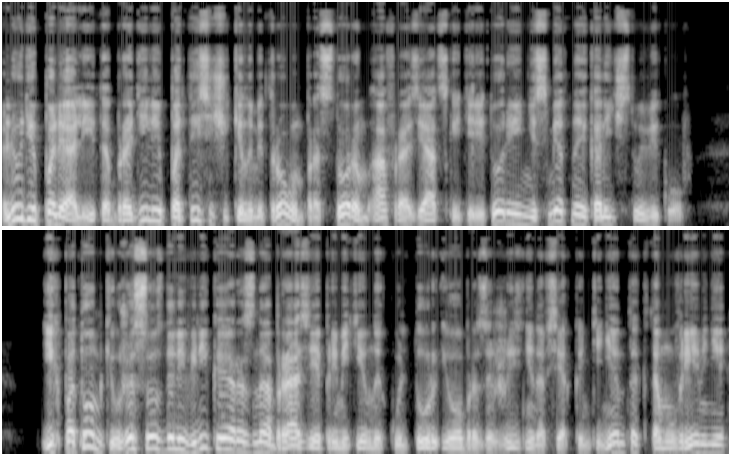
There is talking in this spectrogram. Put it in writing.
Люди палеолита бродили по тысячекилометровым просторам афроазиатской территории несметное количество веков. Их потомки уже создали великое разнообразие примитивных культур и образа жизни на всех континентах к тому времени,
